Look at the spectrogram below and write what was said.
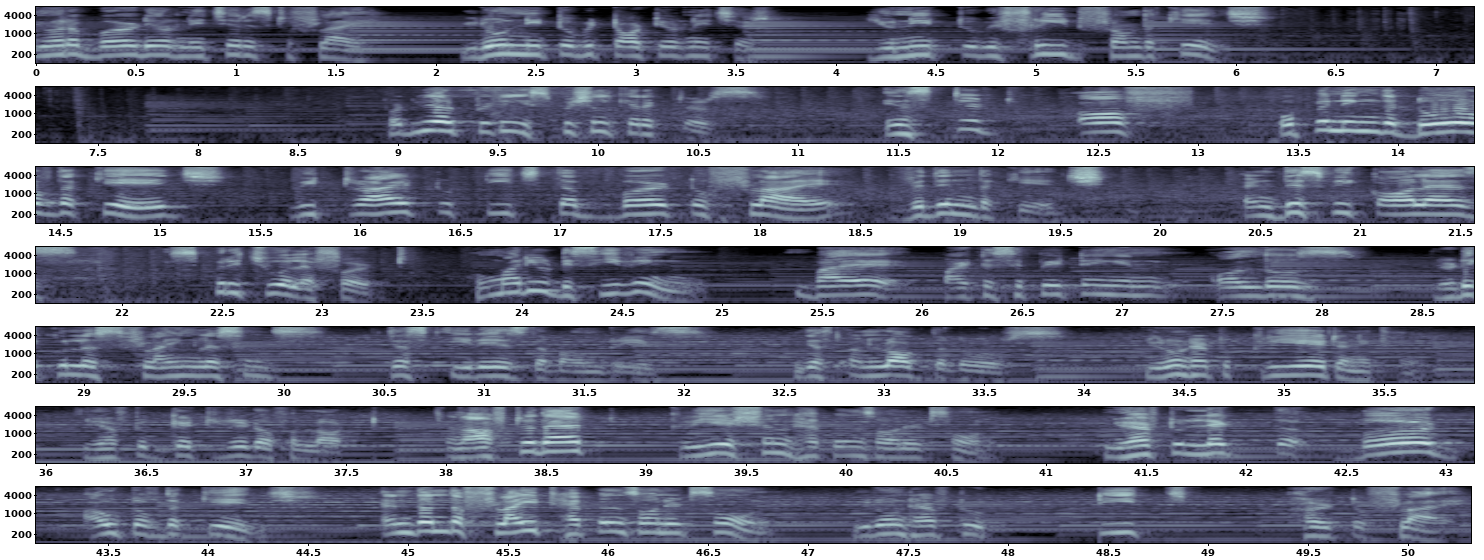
You are a bird, your nature is to fly. You don't need to be taught your nature. You need to be freed from the cage. But we are pretty special characters. Instead of opening the door of the cage, we try to teach the bird to fly within the cage. And this we call as spiritual effort. Whom are you deceiving by participating in all those ridiculous flying lessons? Just erase the boundaries, just unlock the doors. You don't have to create anything, you have to get rid of a lot. And after that, creation happens on its own. You have to let the bird out of the cage, and then the flight happens on its own. You don't have to teach her to fly.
